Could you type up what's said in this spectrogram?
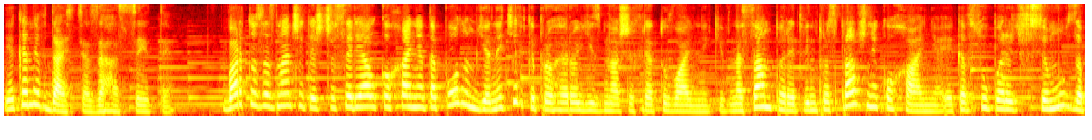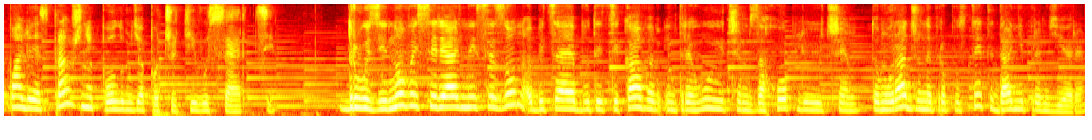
яке не вдасться загасити. Варто зазначити, що серіал Кохання та полум'я не тільки про героїзм наших рятувальників. Насамперед він про справжнє кохання, яке всупереч всьому запалює справжнє полум'я почуттів у серці. Друзі, новий серіальний сезон обіцяє бути цікавим, інтригуючим, захоплюючим, тому раджу не пропустити дані прем'єри.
